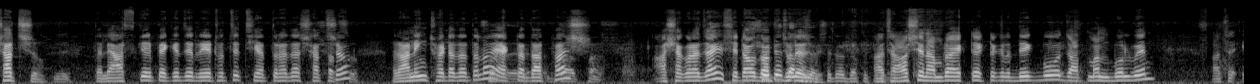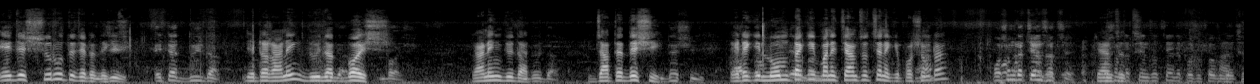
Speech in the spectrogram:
সাতশো। তাহলে আজকের প্যাকেজের রেট হচ্ছে ছিয়াত্তর হাজার সাতশো। রানিং ছয়টা দাঁতালো একটা দাঁত ফাঁস। আশা করা যায় সেটাও দাঁত চলে আসবে। আচ্ছা আসেন আমরা একটা একটা করে দেখব জাতমান বলবেন। আচ্ছা এই যে শুরুতে যেটা দেখি এটা দুই দাঁত। এটা রানিং দুই দাঁত বয়স। রানিং দুই দাঁত। যাতে দেশি। দেশি। এটা কি লোমটা কি মানে চান্স হচ্ছে নাকি? পশমটা? পশমটা চেঞ্জ হচ্ছে। Change হচ্ছে। চেঞ্জ হচ্ছে পশম আচ্ছা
